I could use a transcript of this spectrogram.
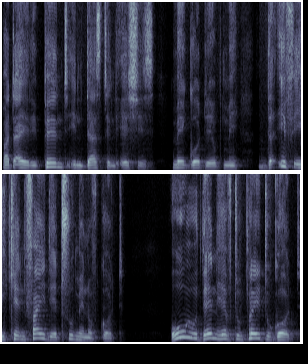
But I repent in dust and ashes. May God help me. The, if he can find a true man of God, who will then have to pray to God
